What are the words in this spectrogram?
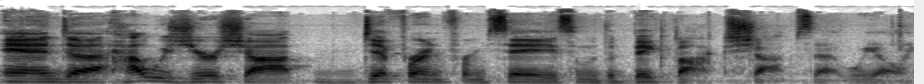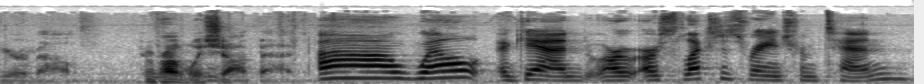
And uh, how was your shop different from, say, some of the big box shops that we all hear about and probably shop at? Uh, well, again, our, our selections range from 10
